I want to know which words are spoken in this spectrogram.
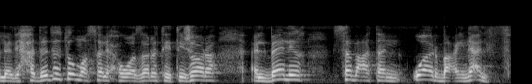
الذي حددته مصالح وزارة التجارة البالغ 47 ألف.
